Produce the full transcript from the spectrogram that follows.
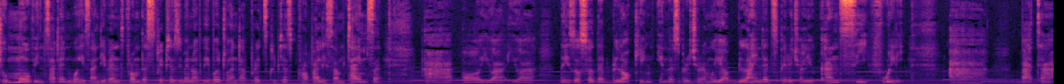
to move in certain ways. And even from the scriptures, you may not be able to interpret scriptures properly sometimes, uh, or you are you are. There's also the blocking in the spiritual realm. You are blinded spiritually. You can't see fully. Uh, but uh,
